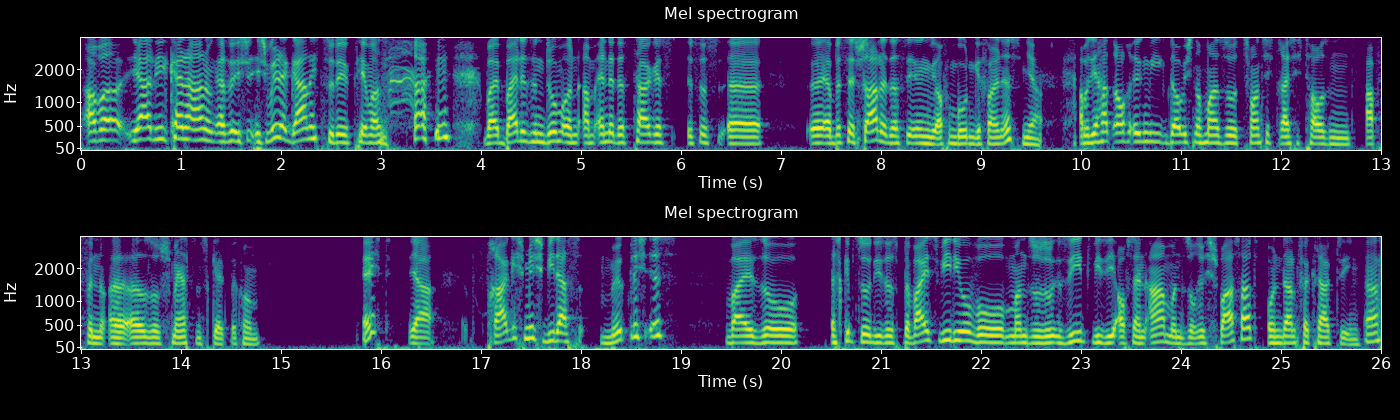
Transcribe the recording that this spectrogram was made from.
Aber ja, nee, keine Ahnung. Also ich, ich will ja gar nichts zu dem Thema sagen, weil beide sind dumm und am Ende des Tages ist es äh, äh, ein bisschen schade, dass sie irgendwie auf den Boden gefallen ist. Ja. Aber sie hat auch irgendwie, glaube ich, nochmal so 20.000, 30.000 Abfin äh, also Schmerzensgeld bekommen. Echt? Ja, frage ich mich, wie das möglich ist, weil so, es gibt so dieses Beweisvideo, wo man so, so sieht, wie sie auf seinen Arm und so richtig Spaß hat und dann verklagt sie ihn. Ach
